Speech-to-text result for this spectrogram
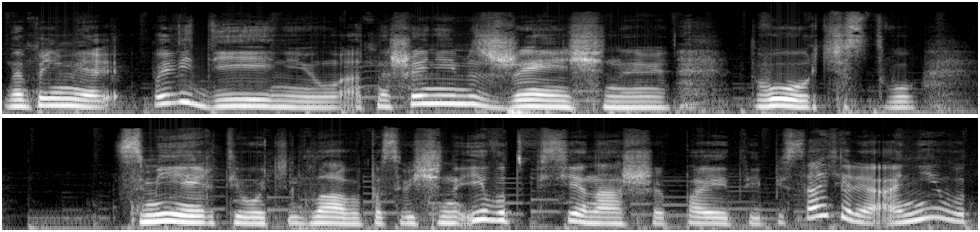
Например, поведению, отношениями с женщинами, творчеству, смерти очень главы посвящены. И вот все наши поэты и писатели, они вот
